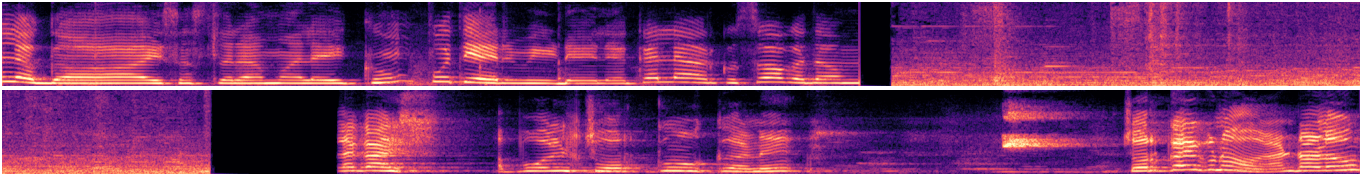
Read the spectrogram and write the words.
ഹലോ ഗായ്സ് അസ്സലാമു അലൈക്കും പുതിയൊരു വീഡിയോയിലേക്ക് എല്ലാവർക്കും സ്വാഗതം. ഹലോ ഗായ്സ് അപ്പോൾ ചൊർക്ക് നോക്കുകയാണ് ചൊർക്കായിക്കണോ രണ്ടാളും?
